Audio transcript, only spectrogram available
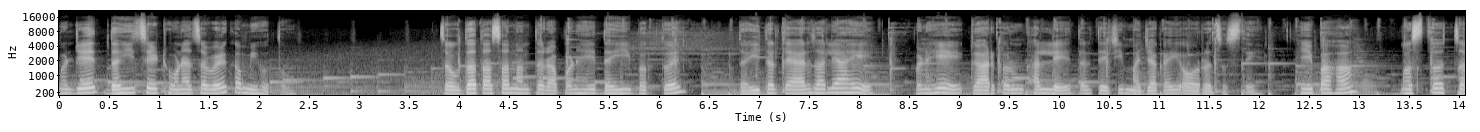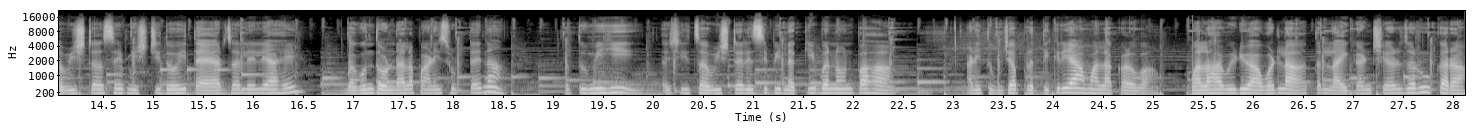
म्हणजे दही सेट होण्याचा वेळ कमी होतो. चौदा तासानंतर आपण हे दही बघतोय. दही तर तयार झाले आहे. पण हे गार करून खाल्ले तर त्याची मजा काही औरच असते. हे पहा मस्त चविष्ट असे मिष्टी दोही तयार झालेले आहे. बघून तोंडाला पाणी सुटतंय ना? तर तुम्हीही अशी चविष्ट रेसिपी नक्की बनवून पहा आणि तुमच्या प्रतिक्रिया आम्हाला कळवा. मला हा व्हिडिओ आवडला तर लाईक अँड शेअर जरूर करा.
